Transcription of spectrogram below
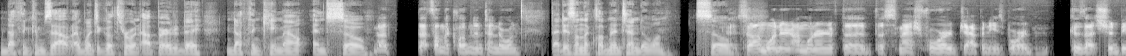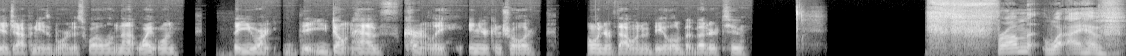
nothing comes out. I went to go throw an up air today, nothing came out, and so That's on the Club Nintendo one. that is on the Club Nintendo one. So Okay, so I'm wondering. I'm wondering if the the Smash Four Japanese board, because that should be a Japanese board as well on that white one that you aren't that you don't have currently in your controller. I wonder if that one would be a little bit better too. From what I have,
